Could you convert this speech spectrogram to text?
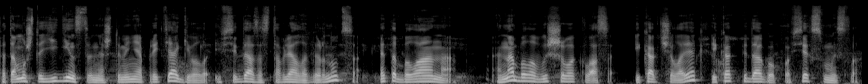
Потому что единственное, что меня притягивало и всегда заставляло вернуться, это была она — она была высшего класса, и как человек, и как педагог во всех смыслах.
